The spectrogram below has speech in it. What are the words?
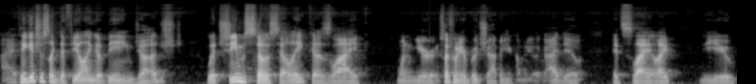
I think it's just like the feeling of being judged, which seems so silly because like when you're especially when you're bootstrapping a company like I do, it's like like you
